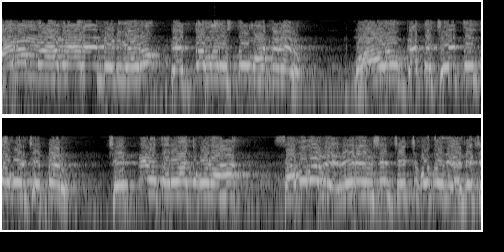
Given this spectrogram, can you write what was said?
ఆనం రామనారాయణ రెడ్డి గారు పెద్ద మనసుతో మాట్లాడారు వారు గత చరిత్ర అంతా కూడా చెప్పారు. చెప్పిన తర్వాత కూడా సభలో వేరే విషయం చర్చకొద్దు అధ్యక్ష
